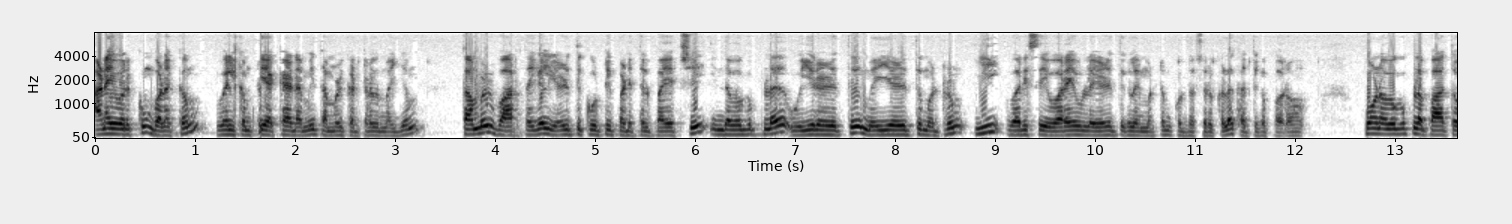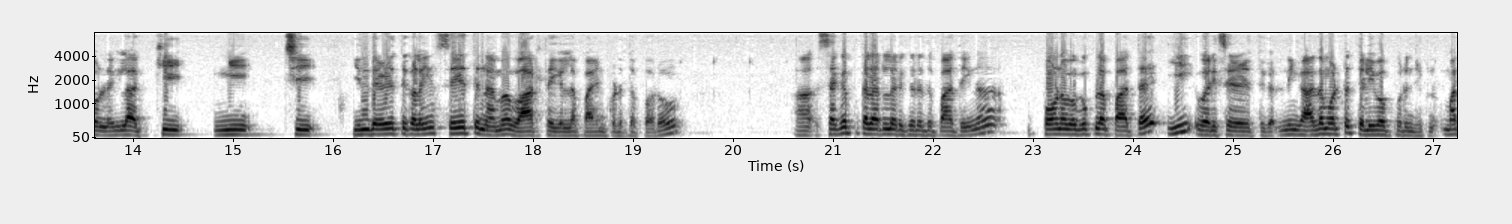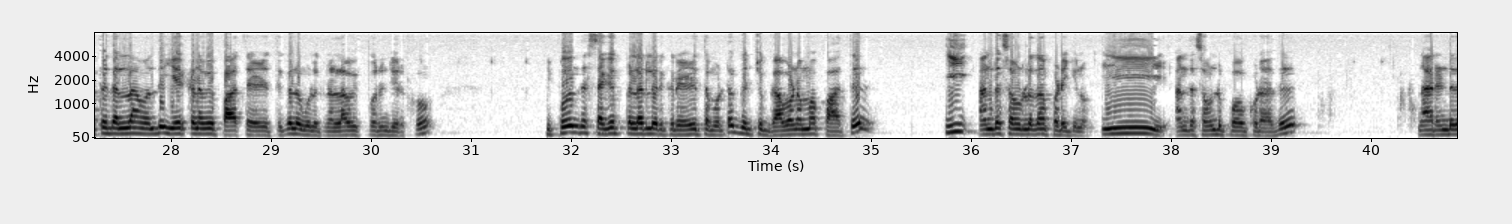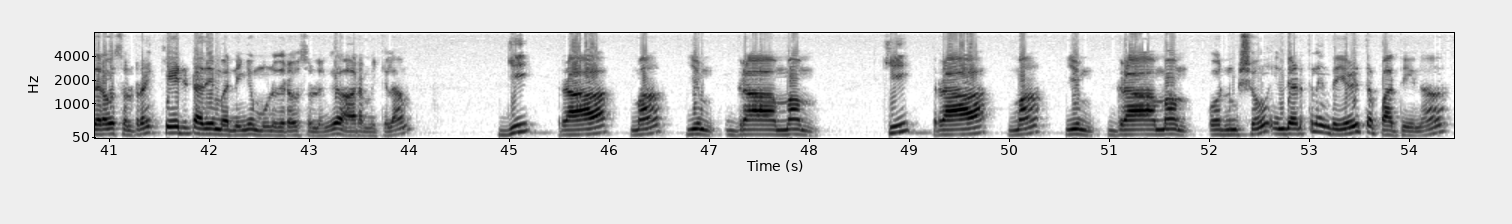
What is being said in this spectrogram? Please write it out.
அனைவருக்கும் வணக்கம். Welcome to academy Tamil கற்றல் மையம். தமிழ் வார்த்தைகள் எழுத்துக்கூட்டி படித்தல் பயிற்சி. இந்த வகுப்பில் உயிரெழுத்து மெய்யெழுத்து மற்றும் இ வரிசை வரை உள்ள எழுத்துக்களை மட்டும் கொண்ட சொற்களை கற்றுக்க போகிறோம் போன வகுப்பில் பார்த்தோம் இல்லைங்களா? கி ஞி சி. இந்த எழுத்துக்களையும் சேர்த்து நாம வார்த்தைகளில் பயன்படுத்த போகிறோம் சிகப்பு கலரில் இருக்கிறது பார்த்தீங்கன்னா போன வகுப்புல பார்த்த இ வரிசை எழுத்துக்கள். நீங்க அதை மட்டும் தெளிவா புரிஞ்சுக்கணும். மற்றதெல்லாம் வந்து ஏற்கனவே பார்த்த எழுத்துக்கள் உங்களுக்கு நல்லாவே புரிஞ்சிருக்கும். இப்போ இந்த சகப் கலர்ல இருக்கிற எழுத்தை மட்டும் கொஞ்சம் கவனமா பார்த்து இ அந்த சவுண்ட்ல தான் படிக்கணும். இ அந்த சவுண்டு போகக்கூடாது. நான் ரெண்டு தடவை சொல்றேன். கேட்டுட்டு அதே மாதிரி நீங்க மூணு தடவை சொல்லுங்க. ஆரம்பிக்கலாம். கி ரா ம இம் கிராமம். கி ரா ம இம் கிராமம். ஒரு நிமிஷம். இந்த இடத்துல இந்த எழுத்தை பார்த்தீங்கன்னா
